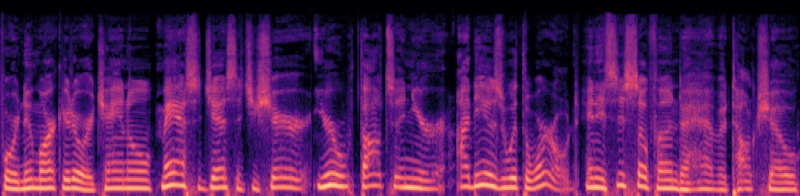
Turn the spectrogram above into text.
for a new market or a channel, may I suggest that you share your thoughts and your ideas with the world. And it's just so fun to have a talk show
